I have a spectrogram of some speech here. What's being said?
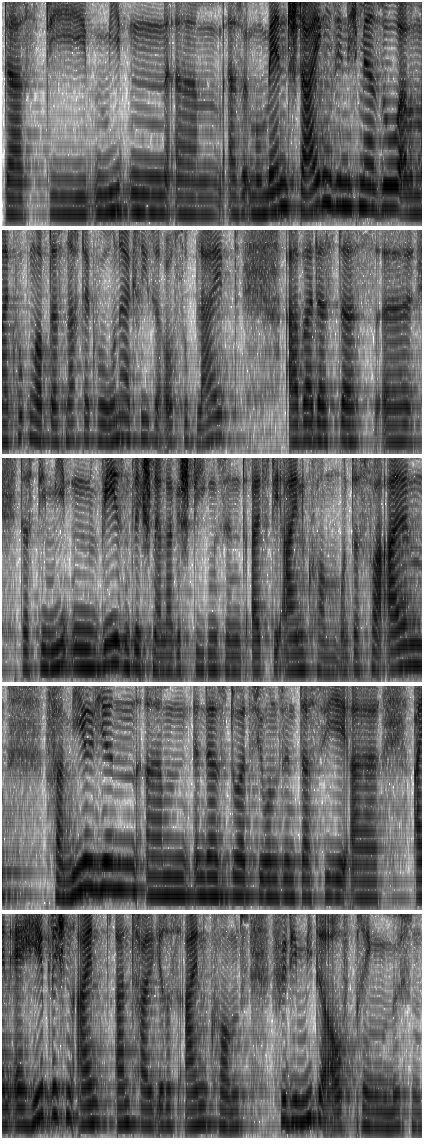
dass die Mieten, ähm, also im Moment steigen sie nicht mehr so, aber mal gucken, ob das nach der Corona-Krise auch so bleibt. Aber dass, das, äh, dass die Mieten wesentlich schneller gestiegen sind als die Einkommen und dass vor allem Familien ähm, in der Situation sind, dass sie äh, einen erheblichen Ein Anteil ihres Einkommens für die Miete aufbringen müssen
